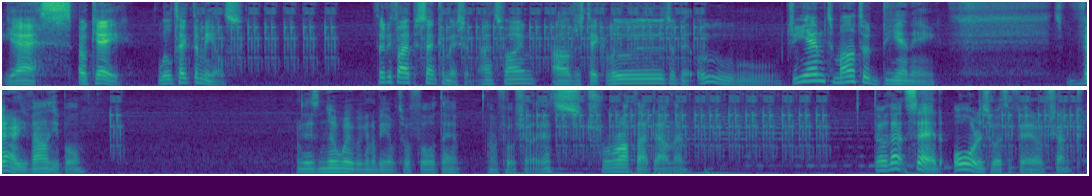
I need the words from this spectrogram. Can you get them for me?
Yes. Okay, we'll take the meals. 35% commission. That's fine. I'll just take loads of it. Ooh, GM tomato DNA. It's very valuable. There's no way we're going to be able to afford that, unfortunately. Let's drop that down then. Though that said, ore is worth a fair chunk.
